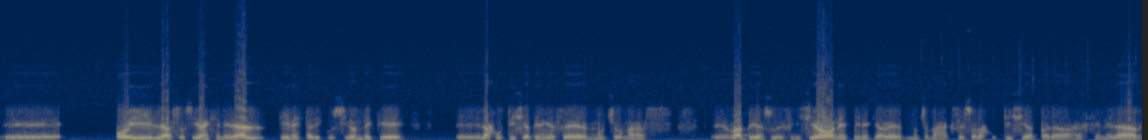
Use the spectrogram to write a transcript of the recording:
Eh, hoy la sociedad en general tiene esta discusión de que eh, la justicia tiene que ser mucho más eh, rápida en sus definiciones, tiene que haber mucho más acceso a la justicia para generar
